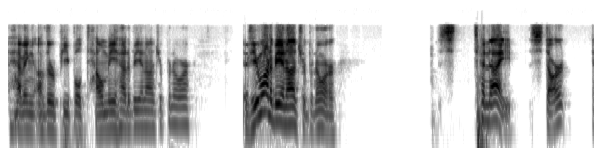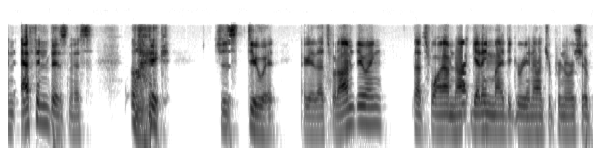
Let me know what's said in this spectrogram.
having other people tell me how to be an entrepreneur. If you want to be an entrepreneur, tonight start an effing business. Like just do it. Okay, that's what I'm doing. That's why I'm not getting my degree in entrepreneurship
